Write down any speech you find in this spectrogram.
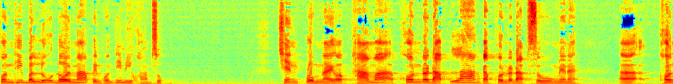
คนที่บรรลุโดยมากเป็นคนที่มีความสุข เช่นกลุ่มไหนก็ถามว่าคนระดับล่างกับคนระดับสูงเนี่ยนะคน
